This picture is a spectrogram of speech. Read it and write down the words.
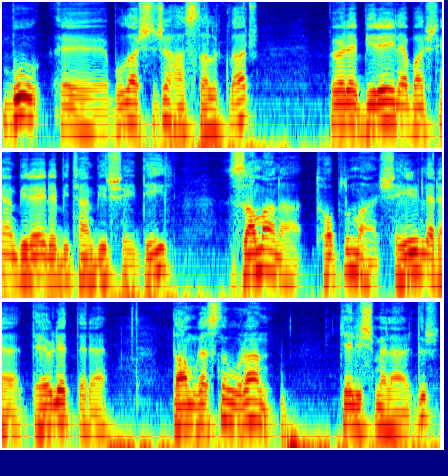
Bu e, bulaşıcı hastalıklar böyle bireyle başlayan bireyle biten bir şey değil. Zamana, topluma, şehirlere, devletlere damgasını vuran gelişmelerdir.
